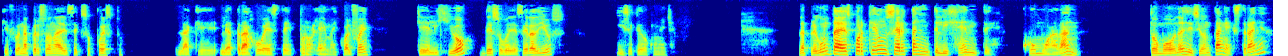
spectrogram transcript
que fue una persona de sexo opuesto la que le atrajo este problema. ¿Y cuál fue? Que eligió desobedecer a Dios y se quedó con ella. La pregunta es, ¿por qué un ser tan inteligente como Adán tomó una decisión tan extraña?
